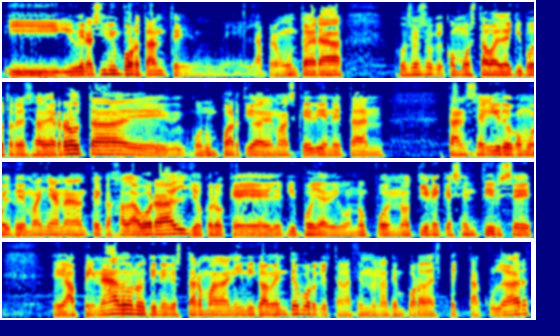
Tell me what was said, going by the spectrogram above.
y hubiera sido importante. La pregunta era, pues eso, que cómo estaba el equipo tras esa derrota, eh, con un partido además que viene tan tan seguido como el de mañana ante Caja Laboral, yo creo que el equipo, ya digo, no, pues, no tiene que sentirse eh, apenado, no tiene que estar mal anímicamente porque están haciendo una temporada espectacular,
